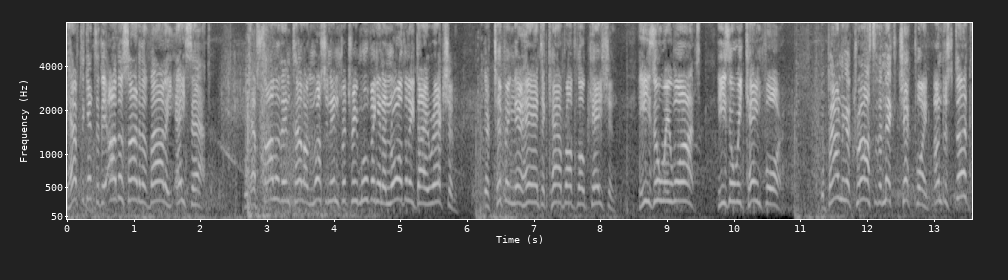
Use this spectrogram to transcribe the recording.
We have to get to the other side of the valley ASAP. We have solid intel on Russian infantry moving in a northerly direction. They're tipping their hand to Kafarov's location. He's who we want. He's who we came for. We're bounding across to the next checkpoint. Understood?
